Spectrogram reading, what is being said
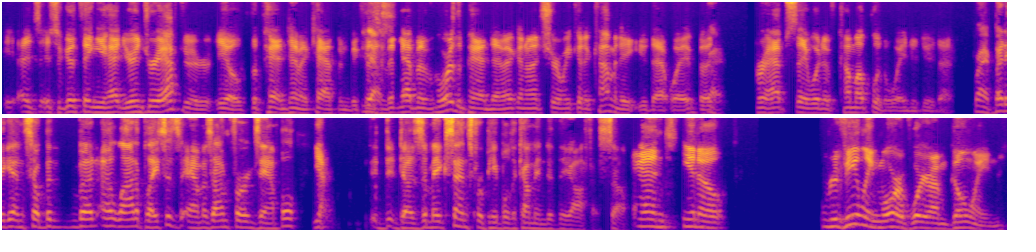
it's, it's a good thing you had your injury after you know the pandemic happened because yes. if it happened before the pandemic, I'm not sure we could accommodate you that way, but right. perhaps they would have come up with a way to do that. Right, but again, so but but a lot of places, Amazon, for example, yeah, it, does it make sense for people to come into the office? So and you know, revealing more of where I'm going,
